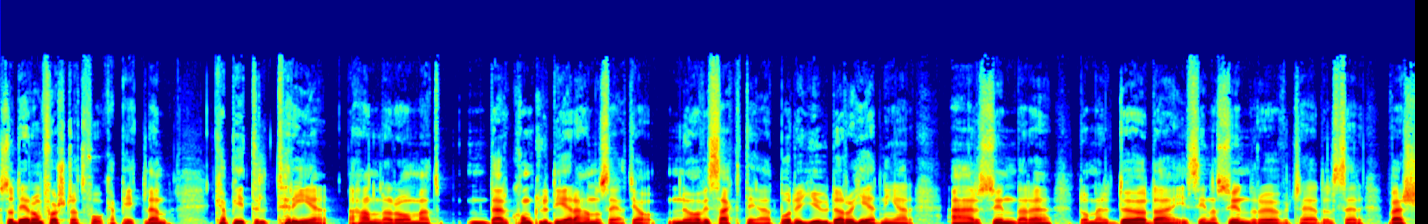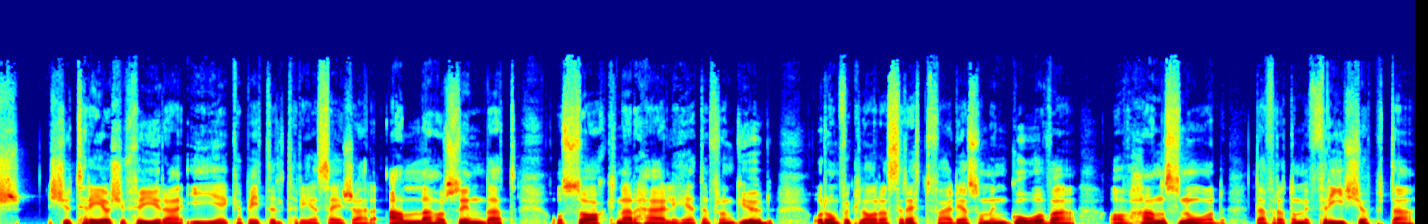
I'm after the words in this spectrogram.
så det är de första två kapitlen. Kapitel 3 handlar om att där konkluderar han och säger att ja, nu har vi sagt det att både judar och hedningar är syndare. De är döda i sina synder och överträdelser. Vers 23 och 24 i kapitel 3 säger så här. Alla har syndat och saknar härligheten från Gud och de förklaras rättfärdiga som en gåva av hans nåd därför att de är friköpta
